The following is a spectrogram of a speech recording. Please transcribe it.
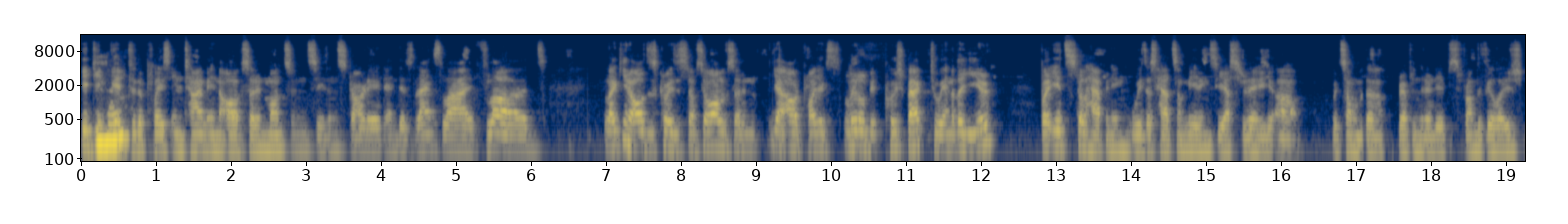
it didn't get to the place in time and all of a sudden monsoon season started and there's landslide floods like you know all this crazy stuff. So all of a sudden yeah our project's a little bit pushed back to another year but it's still happening. We just had some meetings yesterday uh, with some of the representatives from the village.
